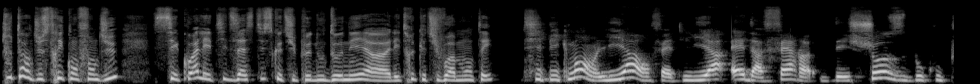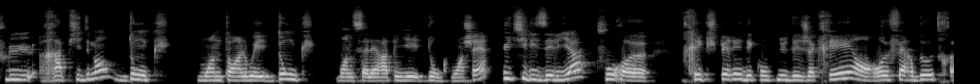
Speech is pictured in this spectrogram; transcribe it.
toute industrie confondue, c'est quoi les petites astuces que tu peux nous donner, euh, les trucs que tu vois monter? Typiquement, l'IA en fait, l'IA aide à faire des choses beaucoup plus rapidement, donc moins de temps alloué, donc moins de salaire à payer, donc moins cher. Utiliser l'IA pour euh, récupérer des contenus déjà créés, en refaire d'autres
